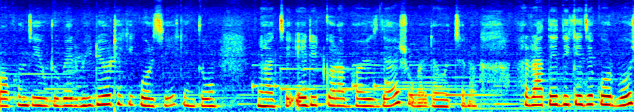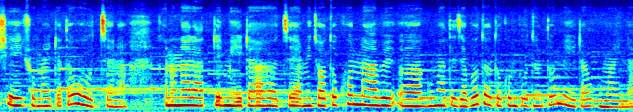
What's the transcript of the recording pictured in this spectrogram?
কখন যে ইউটিউবের ভিডিও ঠিকই করছি, কিন্তু হচ্ছে এডিট করা ভয়েস দেওয়া সময়টা হচ্ছে না। আর রাতের দিকে যে করব সেই সময়টাতেও হচ্ছে না। কেননা রাত্রে মেয়েটা হচ্ছে আমি যতক্ষণ না ঘুমাতে যাব ততক্ষণ পর্যন্ত মেয়েটাও ঘুমায় না।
